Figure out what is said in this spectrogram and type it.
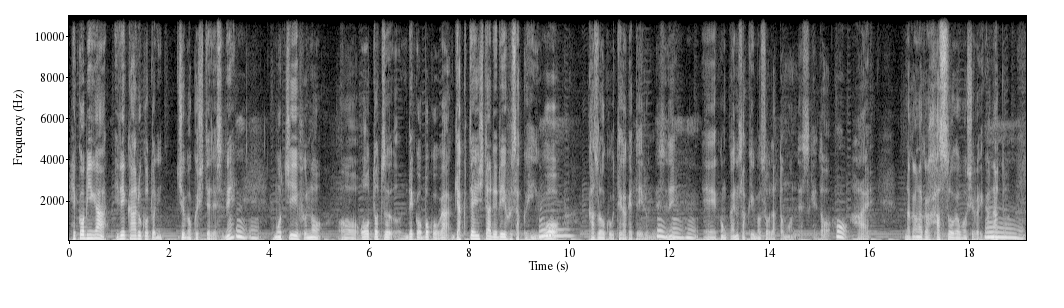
へこみが入れ替わることに注目してですね、うんうんモチーフのお凹凸デコボコが逆転したレリーフ作品をうん。数多く手掛けているんですね。うんうんうんえー今回の作品もそうだと思うんですけど、ほはい、なかなか発想が面白いうかうなとん。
